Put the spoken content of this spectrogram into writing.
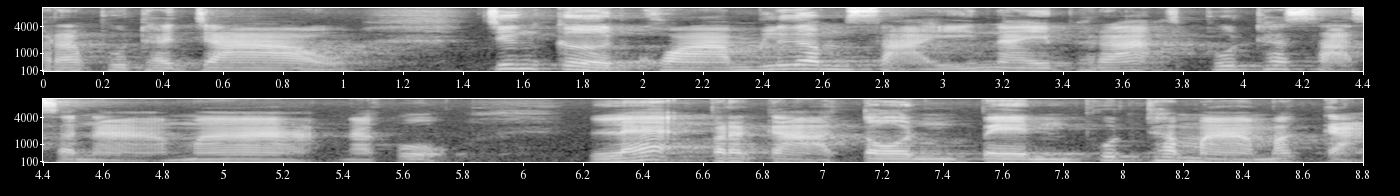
พระพุทธเจ้า จึงเกิดความเลื่อมใสในพระพุทธศาสนามากนะครับและประกาศตนเป็นพุทธมามกะ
